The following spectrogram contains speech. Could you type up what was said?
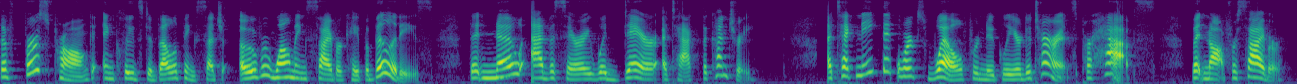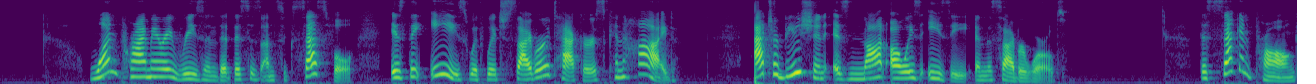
The first prong includes developing such overwhelming cyber capabilities that no adversary would dare attack the country. A technique that works well for nuclear deterrence, perhaps, but not for cyber. One primary reason that this is unsuccessful is the ease with which cyber attackers can hide. Attribution is not always easy in the cyber world. The second prong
